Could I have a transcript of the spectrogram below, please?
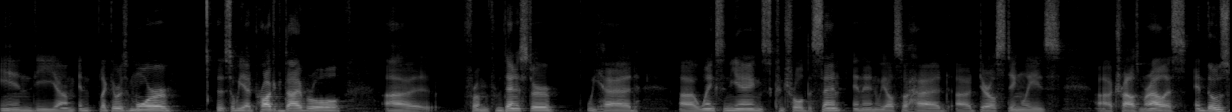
in the um, in like there was more. So we had Project Dive Roll uh, from from Denister. We had uh, Wangson Yang's Controlled Descent, and then we also had uh, Daryl Stingley's uh, Trials Morales, and those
